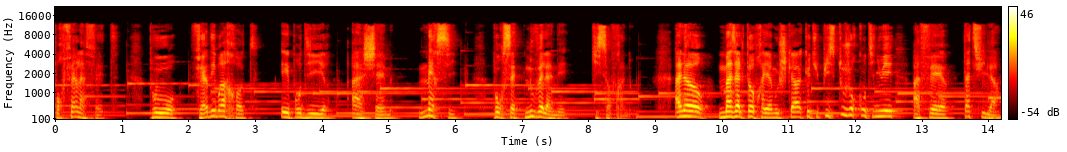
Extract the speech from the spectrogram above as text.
pour faire la fête, pour faire des brachot et pour dire à Hachem merci pour cette nouvelle année qui s'offre à nous. Alors, Mazal Tov Rayamushka, que tu puisses toujours continuer à faire ta tfila,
